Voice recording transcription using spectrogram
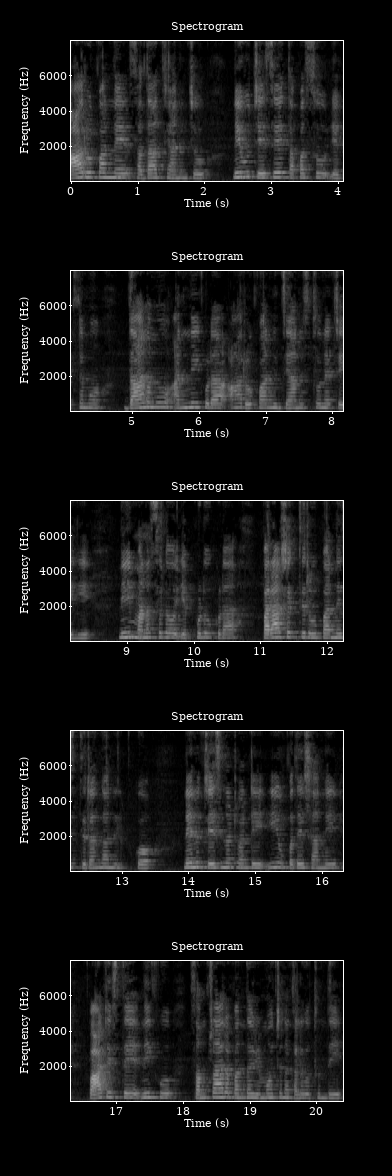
ఆ రూపాన్నే సదా ధ్యానించు. నీవు చేసే తపస్సు యజ్ఞము దానము అన్నీ కూడా ఆ రూపాన్ని ధ్యానిస్తూనే చెయ్యి. నీ మనస్సులో ఎప్పుడూ కూడా పరాశక్తి రూపాన్ని స్థిరంగా నిలుపుకో. నేను చేసినటువంటి ఈ ఉపదేశాన్ని పాటిస్తే నీకు సంసార బంధ విమోచన కలుగుతుంది.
